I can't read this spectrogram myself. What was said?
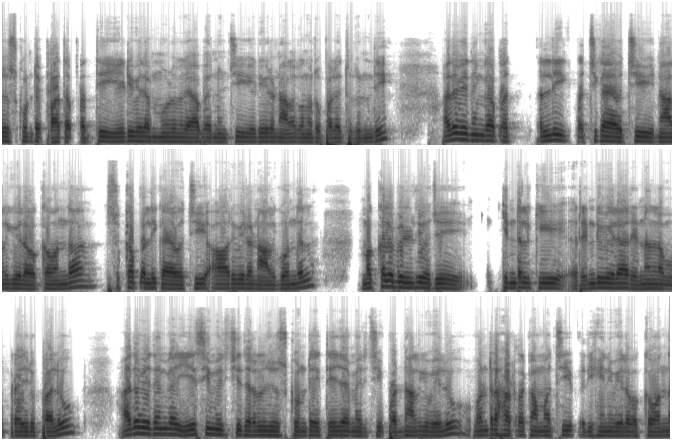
చూసుకుంటే పాత పత్తి ఏడు వేల మూడు వందల యాభై నుంచి ఏడు వేల నాలుగు వందల రూపాయలు అవుతుంది అదేవిధంగా పల్లి పచ్చికాయ వచ్చి నాలుగు వేల ఒక్క వంద సుక్కపల్లికాయ వచ్చి ఆరు వేల నాలుగు వందలు మక్కల బిల్డి వచ్చి కింటల్కి రెండు వేల రెండు వందల ముప్పై ఐదు రూపాయలు. అదేవిధంగా ఏసీ మిర్చి ధరలు చూసుకుంటే తేజ మిర్చి పద్నాలుగు వేలు వండర్ హాట్ రకం వచ్చి పదిహేను వేల ఒక్క వంద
